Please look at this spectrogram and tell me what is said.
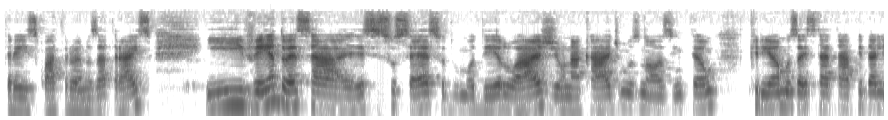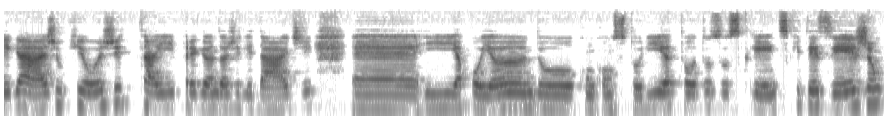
três, quatro anos atrás, e vendo essa, esse sucesso do modelo ágil na Cadmus, nós então criamos a startup da Liga Ágil, que hoje está aí pregando agilidade é, e apoiando com consultoria todos os clientes que desejam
